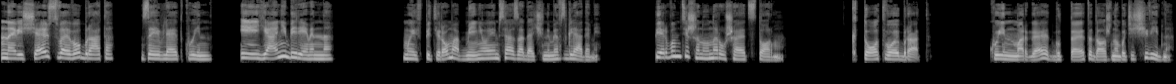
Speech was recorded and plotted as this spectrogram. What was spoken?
«Навещаю своего брата», — заявляет Куин. «И я не беременна». Мы в пятером обмениваемся озадаченными взглядами. Первым тишину нарушает Сторм. «Кто твой брат?» Куин моргает, будто это должно быть очевидно.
